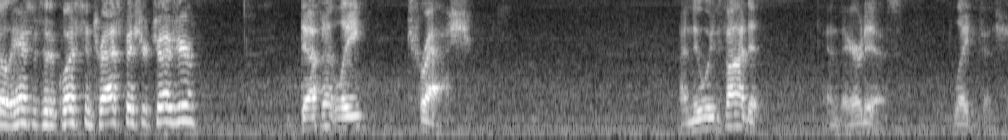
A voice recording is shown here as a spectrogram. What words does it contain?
So the answer to the question, trash fish or treasure? Definitely trash. I knew we'd find it, and there it is, ladyfish.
